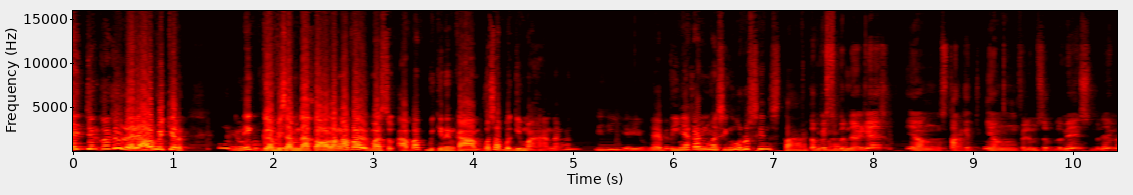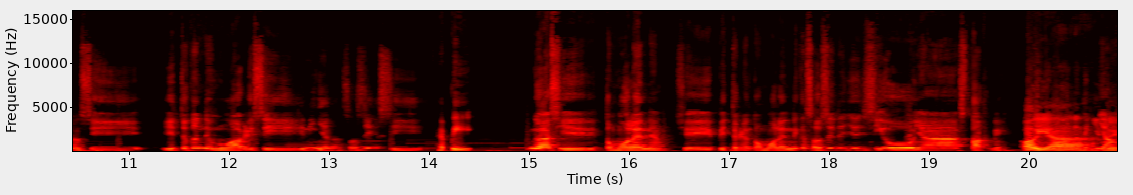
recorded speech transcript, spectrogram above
anjir? Gue tuh dari awal mikir ini gak bisa minta tolong apa masuk apa bikinin kampus apa gimana kan? iya, iya. Happy-nya kan masih ngurusin Stark. Tapi gimana? sebenarnya yang Stark itu- yang film sebelumnya sebenarnya masih itu kan dia mewarisi ininya kan soalnya si happy. enggak si Tom Holland yang si Peter yang Tom Holland ini kan seharusnya dia jadi CEO-nya Stark nih. Oh Oh, iya. nanti gitu yang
